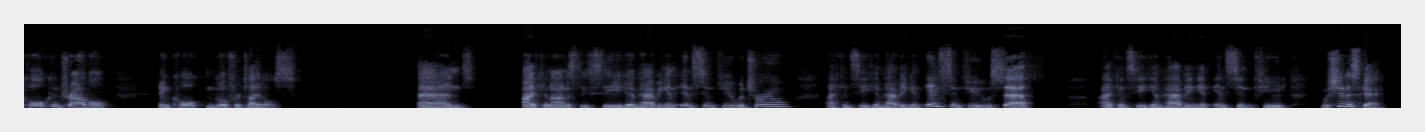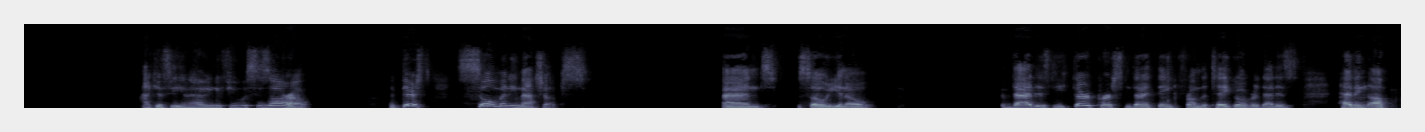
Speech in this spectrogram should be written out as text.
Cole can travel, and Cole can go for titles. And I can honestly see him having an instant feud with Drew. I can see him having an instant feud with Seth. I can see him having an instant feud with Shinsuke. I can see him having a feud with Cesaro. But there's so many matchups. And so, you know, that is the third person that I think from the takeover that is heading up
